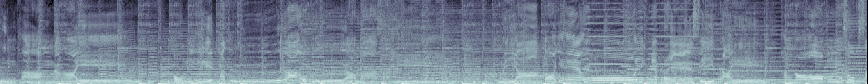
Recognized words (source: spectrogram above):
ถึงข้างในเอามีดมาถือ เอาเกลือมาใส่ ไม่อยากต่อแย่โอ้ย แม่แพร่สีไพรข้างนอกสุขใส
